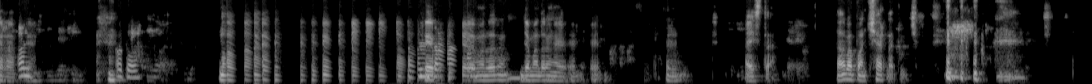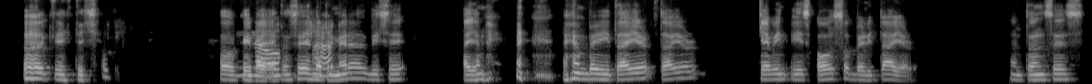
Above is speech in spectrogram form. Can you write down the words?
Qué rápido. Okay. No. ya mandaron, ya mandaron el, el- el- el- ahí está. Ahora va a ponchar la teacher. ok, teacher. Ok. No, Entonces la ajá. primera dice, I am, I am very tired, tired. Kevin is also very tired. Entonces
